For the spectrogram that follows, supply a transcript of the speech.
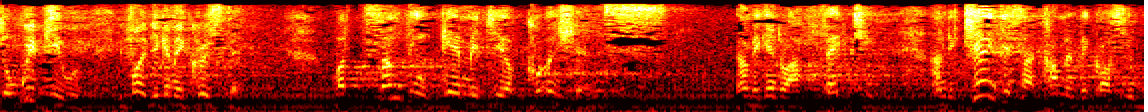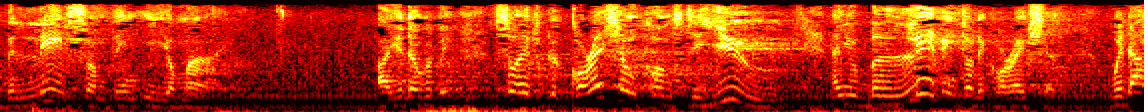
to whip you before you became a Christian? But something came into your conscience and began to affect you. And the changes are coming because you believe something in your mind. Are you there with me? So if the correction comes to you and you believe into the correction, with that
